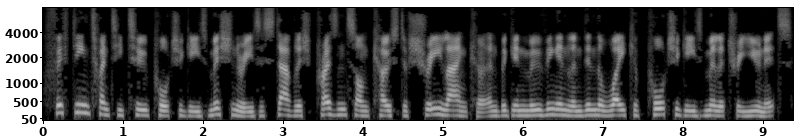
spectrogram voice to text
1522 Portuguese missionaries establish presence on coast of Sri Lanka and begin moving inland in the wake of Portuguese military units.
